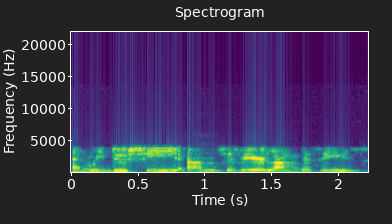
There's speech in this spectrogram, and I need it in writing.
and we do see um, severe lung disease,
